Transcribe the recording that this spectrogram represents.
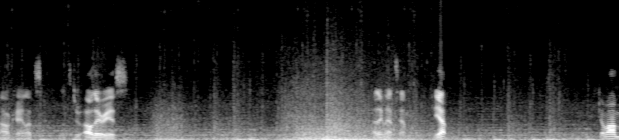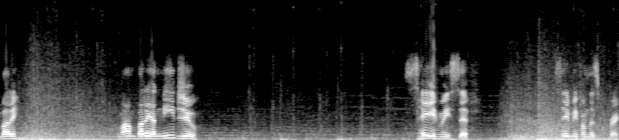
Okay, let's let's do. Oh, there he is. I think that's him. Yep. Come on, buddy. Come on, buddy. I need you. Save me, Sif. Save me from this prick.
